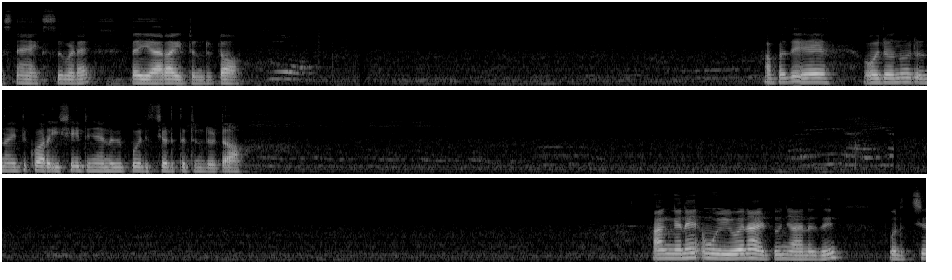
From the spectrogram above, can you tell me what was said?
സ്നാക്സ് ഇവിടെ തയ്യാറായിട്ടുണ്ട് കേട്ടോ അപ്പോൾ അതേ ഓരോന്നോരോന്നായിട്ട് കുറേശ്ശായിട്ട് ഞാനിത് പൊരിച്ചെടുത്തിട്ടുണ്ട് കേട്ടോ അങ്ങനെ മുഴുവനായിട്ടും ഞാനിത് കുറച്ച്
